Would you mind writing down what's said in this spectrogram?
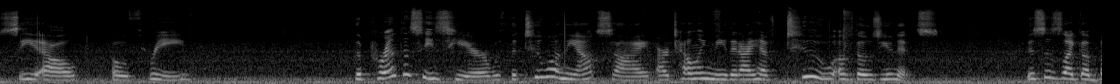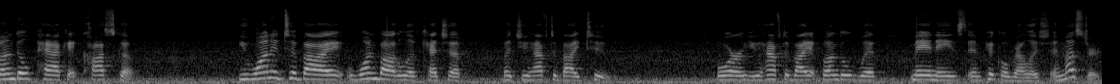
ClO3. The parentheses here with the two on the outside are telling me that I have two of those units. This is like a bundle pack at Costco. You wanted to buy one bottle of ketchup, but you have to buy two or you have to buy it bundled with mayonnaise and pickle relish and mustard.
